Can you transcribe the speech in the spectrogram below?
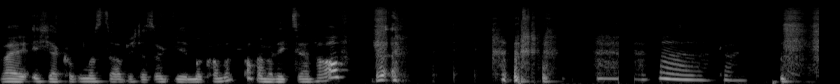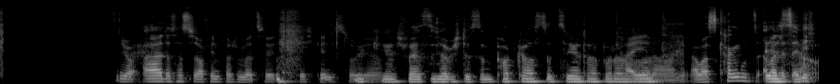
weil ich ja gucken musste, ob ich das irgendwie hinbekomme. Auf einmal legt sie einfach auf. ah, geil. Ja, ah, das hast du auf jeden Fall schon mal erzählt. Ich kenne die Story, Okay, ich weiß nicht, ob ich das im Podcast erzählt habe ja. oder Keine so. Ahnung. Aber es kann gut, aber Ist letztendlich, ja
